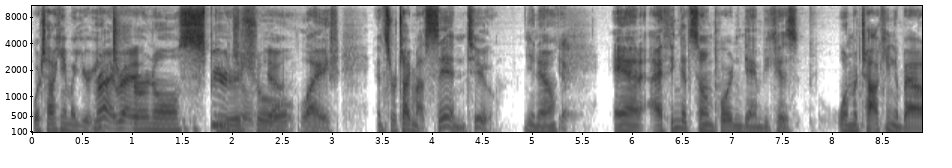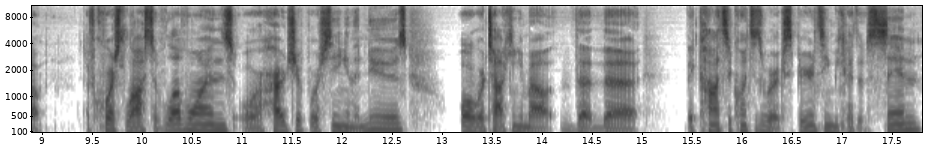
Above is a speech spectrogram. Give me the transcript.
We're talking about your Right, right. eternal It's a spiritual, spiritual, life, and so we're talking about sin too. You know, Yep. and I think that's so important, Dan, because when we're talking about, of course, loss of loved ones or hardship we're seeing in the news, or we're talking about the the the consequences we're experiencing because of sin,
